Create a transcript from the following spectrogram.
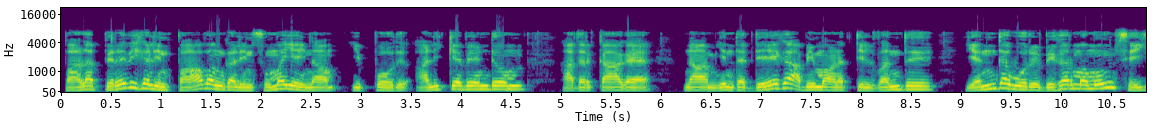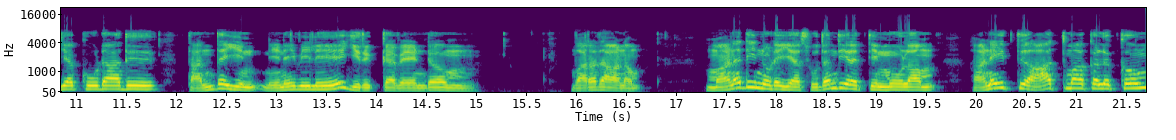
பல பிறவிகளின் பாவங்களின் சுமையை நாம் இப்போது அழிக்க வேண்டும். அதற்காக நாம் இந்த தேக அபிமானத்தில் வந்து எந்த ஒரு விகர்மமும் செய்யக்கூடாது. தந்தையின் நினைவிலே இருக்க வேண்டும். வரதானம். மனதினுடைய சுதந்திரத்தின் மூலம் அனைத்து ஆத்மாக்களுக்கும்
